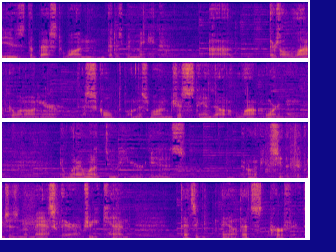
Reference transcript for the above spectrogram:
is the best one that has been made. Uh, there's a lot going on here. The sculpt on this one just stands out a lot more to me. And what I want to do here is, I don't know if you can see the differences in the mask there. I'm sure you can. That's, you know, that's perfect.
